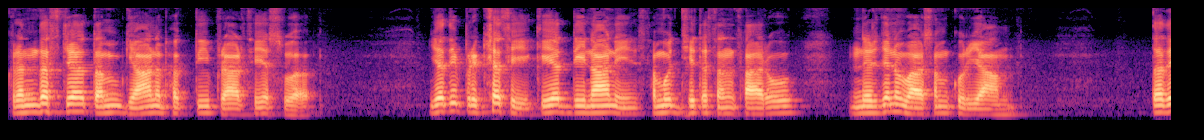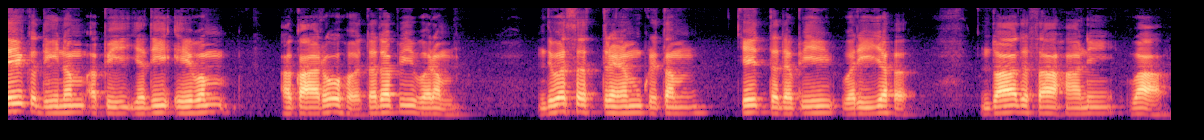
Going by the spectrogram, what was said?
क्रंदश्च तम ज्ञान भक्ति प्रार्थयस्व। यदि पृछसी कियदीना समुज्झित संसारो निर्जनवासम कुरियाम। तदेक दीनम अपि यदि एवं अकारोह तदपि वरम। दिवसत्रयं कृतं चेत्तदपि वरीयः। द्वादशाहानि वा।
